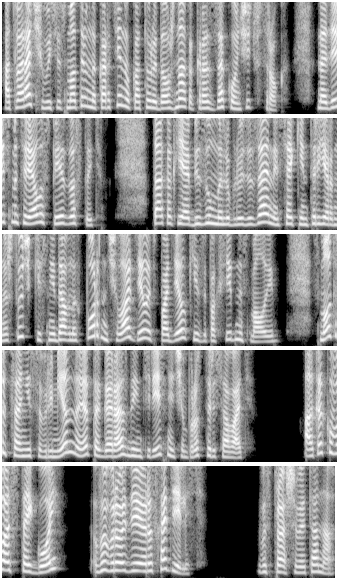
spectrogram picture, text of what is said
Отворачиваюсь и смотрю на картину, которую должна как раз закончить в срок. Надеюсь, материал успеет застыть. Так как я безумно люблю дизайн и всякие интерьерные штучки, с недавних пор начала делать поделки из эпоксидной смолы. Смотрятся они современно, это гораздо интереснее, чем просто рисовать. «А как у вас с тайгой? Вы вроде расходились?» Выспрашивает она.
